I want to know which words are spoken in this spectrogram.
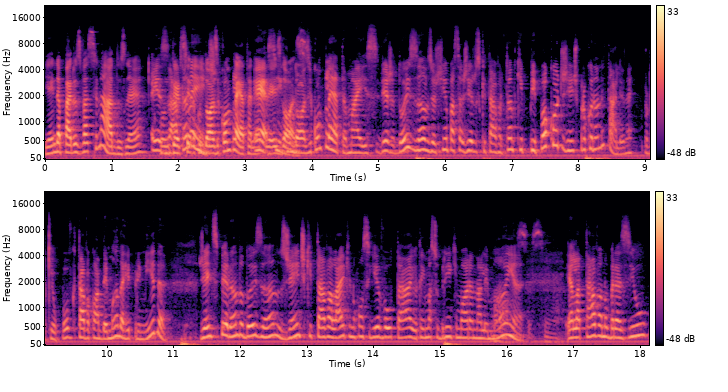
E ainda para os vacinados, né? Com terceira, com Exatamente. dose completa, né? É, Três sim, doses. com dose completa. Mas, veja, dois anos eu tinha passageiros que estavam. Tanto que pipocou de gente procurando Itália, né? Porque o povo que estava com a demanda reprimida, gente esperando há dois anos, gente que estava lá e que não conseguia voltar. Eu tenho uma sobrinha que mora na Alemanha. Nossa Senhora. Ela estava no Brasil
